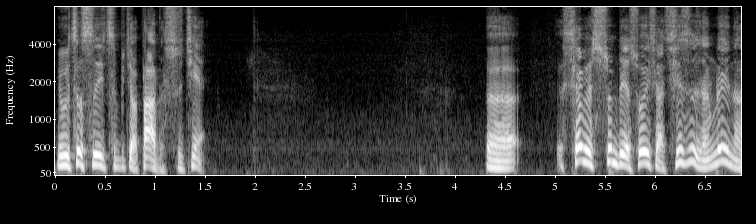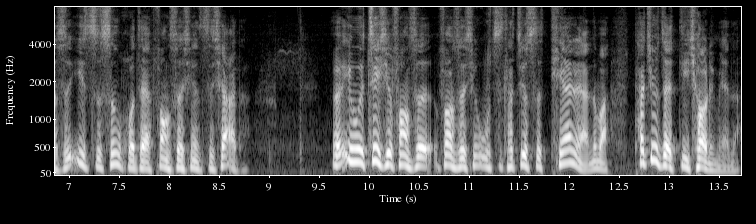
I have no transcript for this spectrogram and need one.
因为这是一次比较大的实践。呃，下面顺便说一下，其实人类呢是一直生活在放射线之下的，呃，因为这些放射放射性物质它就是天然的嘛，它就在地壳里面的，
